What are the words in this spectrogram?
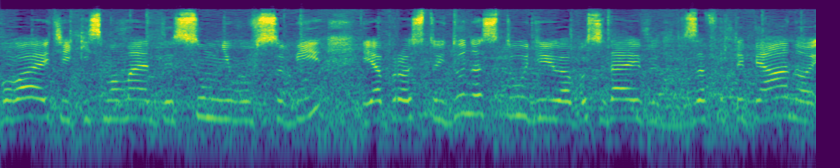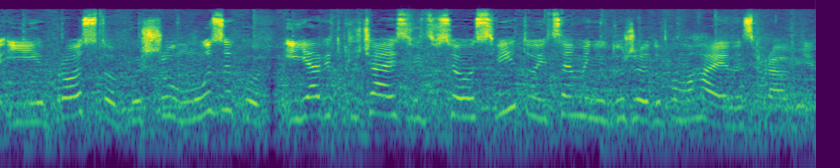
бувають якісь моменти сумніву в собі, я просто йду на студію або сідаю за фортепіано і просто пишу музику. І я відключаюсь від всього світу, і це мені дуже допомагає насправді.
